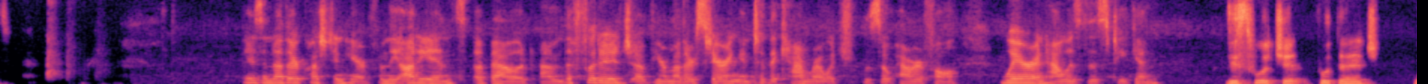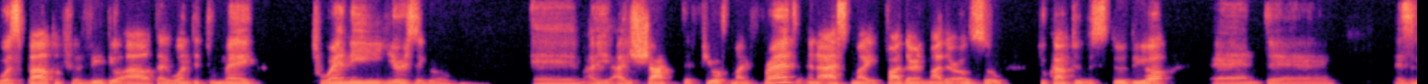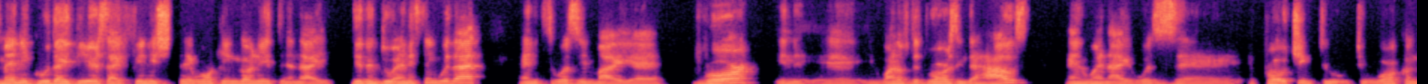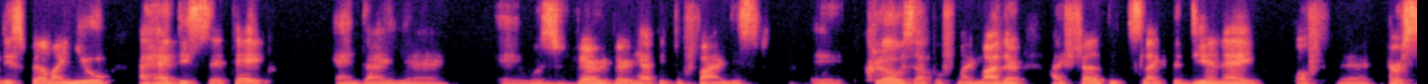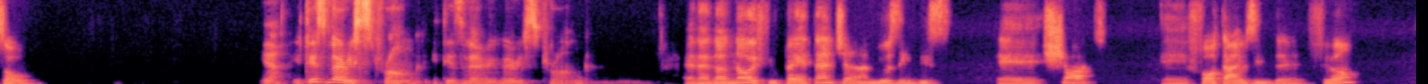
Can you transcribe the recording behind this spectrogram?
There's another question here from the audience about um, the footage of your mother staring into the camera, which was so powerful. Where and how was this taken? This footage was part of a video art I wanted to make 20 years ago. Um, I, I, shot a few of my friends and I asked my father and mother also to come to the studio and uh, as many good ideas I finished uh, working on it and I didn't do anything with that and it was in my uh, drawer in uh, in one of the drawers in the house. And when I was uh, approaching to to work on this film, I knew I had this tape, and I was very very happy to find this close up of my mother. I felt it's like the DNA of uh, her soul. Yeah, it is very strong. It is very, very strong. And I don't know if you pay attention, I'm using this uh, shot uh, four times in the film.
